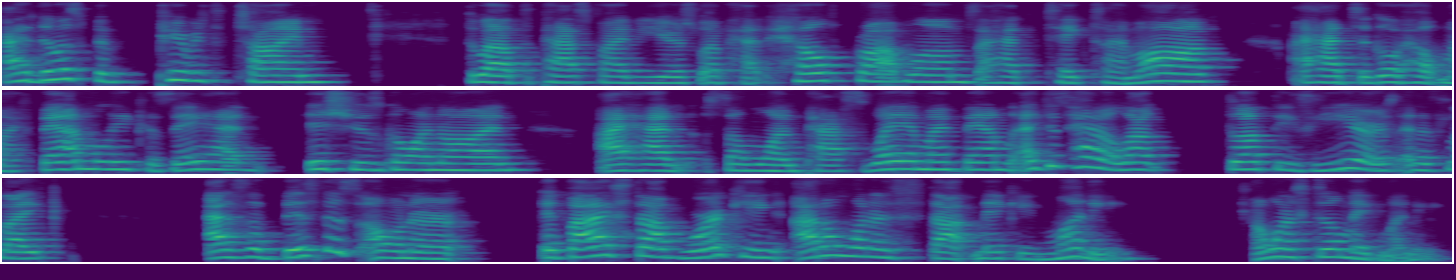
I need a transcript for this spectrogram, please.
I there was periods of time throughout the past five years where I've had health problems. I had to take time off. I had to go help my family because they had issues going on. I had someone pass away in my family. I just had a lot throughout these years. And it's like, as a business owner, if I stop working, I don't want to stop making money. I want to still make money.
